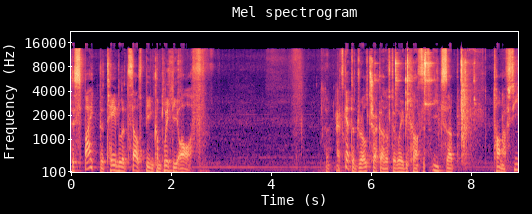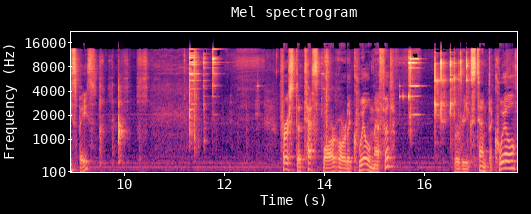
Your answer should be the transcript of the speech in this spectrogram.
despite the table itself being completely off. So let's get the drill chuck out of the way because this eats up a ton of Z space. First the test bar or the quill method where we extend the quill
